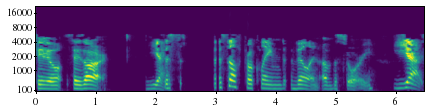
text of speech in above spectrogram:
to Cesar, yes. the, the self-proclaimed villain of the story. yes.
